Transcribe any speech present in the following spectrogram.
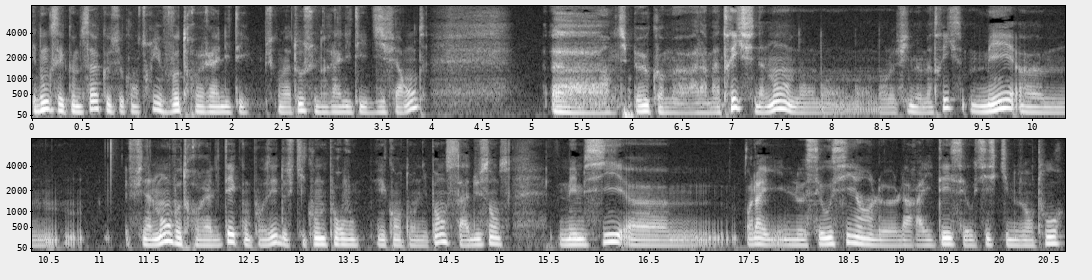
Et donc c'est comme ça que se construit votre réalité, puisqu'on a tous une réalité différente. un petit peu comme à la Matrix finalement, dans, dans le film Matrix, mais finalement, votre réalité est composée de ce qui compte pour vous. Et quand on y pense, ça a du sens. Même si, euh, voilà, il le sait aussi, hein, la réalité, c'est aussi ce qui nous entoure,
